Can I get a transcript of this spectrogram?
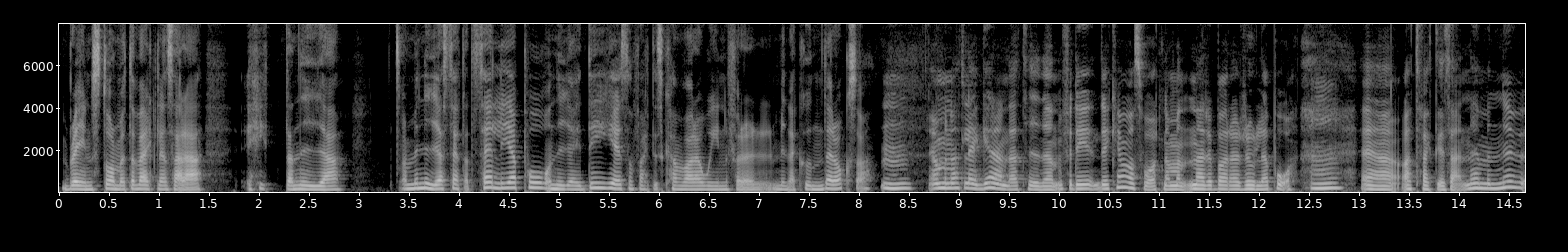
brainstorma, utan verkligen så här, hitta nya, ja, men nya sätt att sälja på och nya idéer som faktiskt kan vara win för mina kunder också. Mm. Ja, men att lägga den där tiden, för det, det kan vara svårt när, man, när det bara rullar på. Eh, att faktiskt säga, nej men nu,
